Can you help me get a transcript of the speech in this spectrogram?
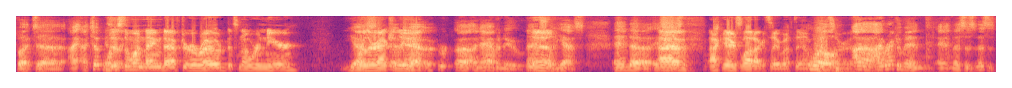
but uh, I, I took Is this of the one named after a road that's nowhere near? yes, where they're actually yeah, uh, an avenue. Actually, yes, and uh, it's just, I've, I, there's a lot I can say about them. Well, right. uh, I recommend, and this is this is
